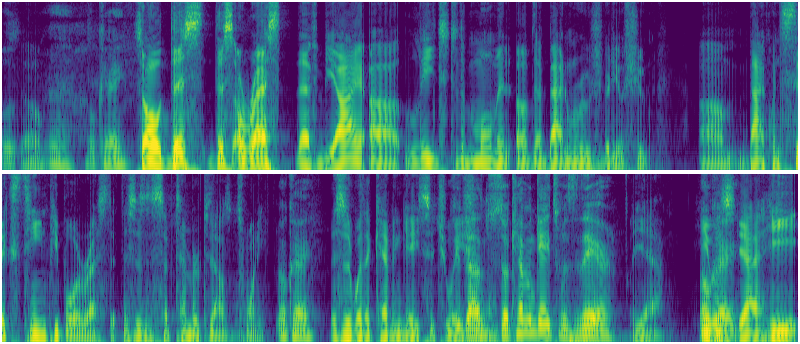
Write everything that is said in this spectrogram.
So Uh, okay. so this this arrest, the FBI, uh, leads to the moment of that Baton Rouge video shoot. Um, back when 16 people were arrested. This is in September 2020. Okay. This is with a Kevin Gates situation. so Kevin Gates was there. Yeah. He was yeah, he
